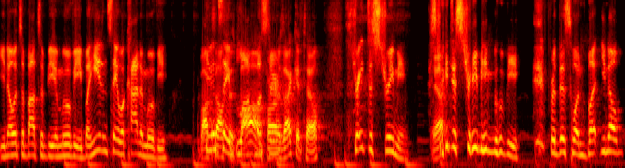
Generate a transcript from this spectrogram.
"You know, it's about to be a movie," but he didn't say what kind of movie. Box didn't say office bomb, as far as I could tell. straight to streaming Yeah. straight to streaming movie for this one but you know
